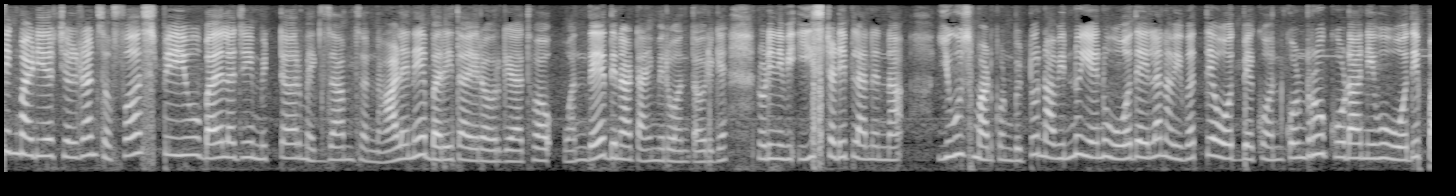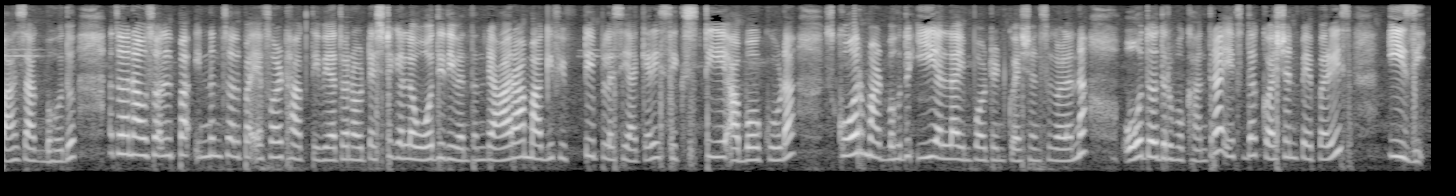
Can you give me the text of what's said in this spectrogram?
Evening my dear children so first P U biology mid term exams ನಾಳೆನೇ ಬರೀತಾ ಇರೋರಿಗೆ ಅಥವಾ ಒಂದೇ ದಿನ ಟೈಮ್ ಇರುವಂಥವ್ರಿಗೆ. ನೋಡಿ, ನೀವು ಈ ಸ್ಟಡಿ ಪ್ಲ್ಯಾನನ್ನು ಯೂಸ್ ಮಾಡ್ಕೊಂಡ್ಬಿಟ್ಟು ನಾವು ಇನ್ನೂ ಏನು ಓದೇ ಇಲ್ಲ, ನಾವು ಇವತ್ತೇ ಓದಬೇಕು ಅಂದ್ಕೊಂಡ್ರೂ ಕೂಡ ನೀವು ಓದಿ ಪಾಸ್ ಆಗಬಹುದು. ಅಥವಾ ನಾವು ಸ್ವಲ್ಪ, ಇನ್ನೊಂದು ಸ್ವಲ್ಪ ಎಫರ್ಟ್ ಹಾಕ್ತೀವಿ, ಅಥವಾ ನಾವು ಟೆಸ್ಟಿಗೆಲ್ಲ ಓದಿದ್ದೀವಿ ಅಂತಂದರೆ ಆರಾಮಾಗಿ ಫಿಫ್ಟಿ ಪ್ಲಸ್ ಯಾಕೆ ರೀ ಸಿಕ್ಸ್ಟಿ ಅಬೋವ್ ಕೂಡ ಸ್ಕೋರ್ ಮಾಡಬಹುದು ಈ ಎಲ್ಲ ಇಂಪಾರ್ಟೆಂಟ್ ಕ್ವೆಶನ್ಸ್ಗಳನ್ನು ಓದೋದ್ರ ಮುಖಾಂತರ. If the question paper is easy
